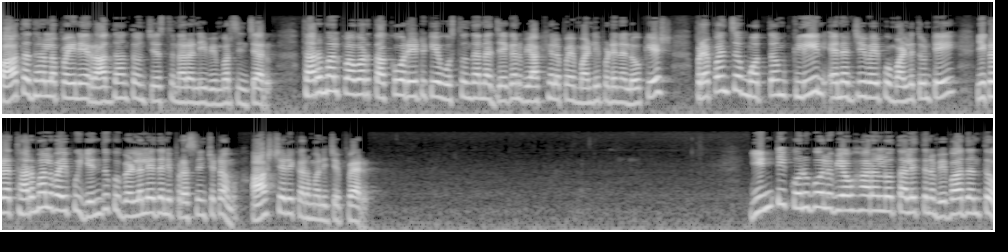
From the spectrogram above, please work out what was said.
పాత ధరలపైనే రాద్ధాంతం చేస్తున్నారని విమర్శించారు. థర్మల్ పవర్ తక్కువ రేటుకే వస్తుందని వస్తుందన్న జగన్ వ్యాఖ్యలపై మండిపడిన లోకేష్ ప్రపంచం మొత్తం క్లీన్ ఎనర్జీ వైపు మళ్ళుతుంటే ఇక్కడ థర్మల్ వైపు ఎందుకు వెళ్ళలేదని ప్రశ్నించడం ఆశ్చర్యకరమని చెప్పారు. ఇంటి కొనుగోలు వ్యవహారంలో తలెత్తిన వివాదంతో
